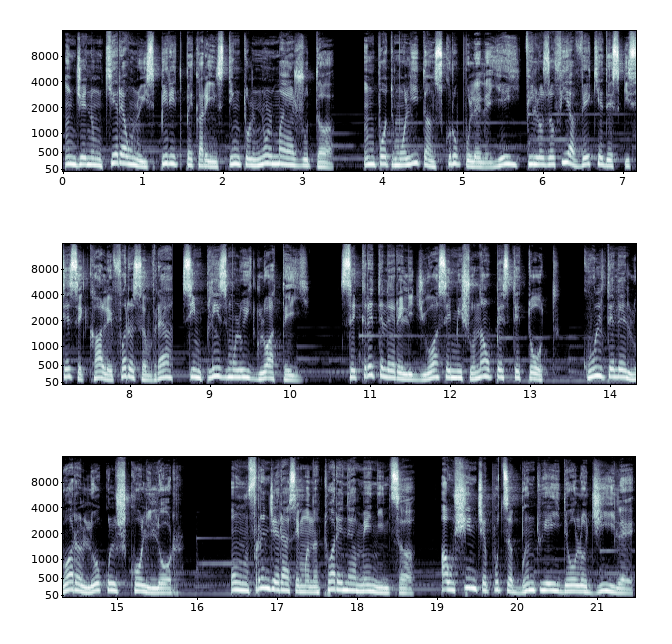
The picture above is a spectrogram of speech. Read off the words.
îngenunchierea unui spirit pe care instinctul nu-l mai ajută, Împotmolită în scrupulele ei, filozofia veche deschisese cale fără să vrea simplismului gloatei. Secretele religioase mișunau peste tot, cultele luară locul școlilor. O înfrângere asemănătoare ne amenință. Au și început să bântuie ideologiile,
